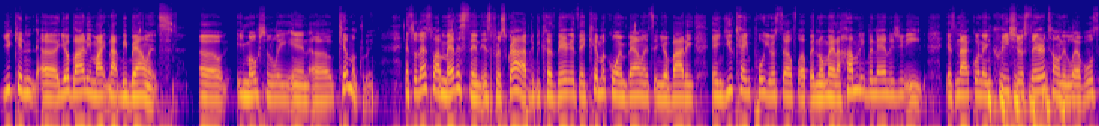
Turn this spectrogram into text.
You can, uh, your body might not be balanced uh, emotionally and uh, chemically, and so that's why medicine is prescribed because there is a chemical imbalance in your body, and you can't pull yourself up. And no matter how many bananas you eat, it's not going to increase your serotonin levels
